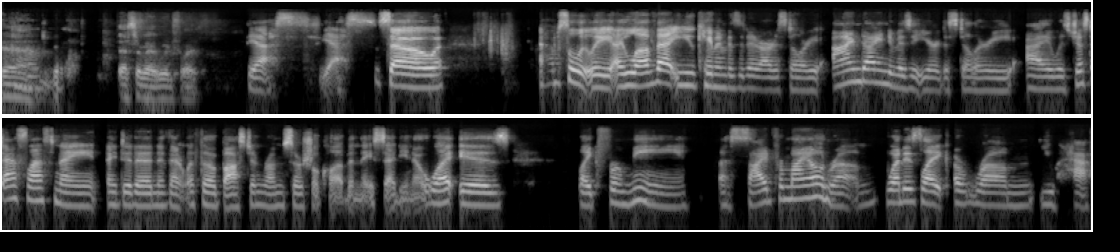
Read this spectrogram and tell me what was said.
yeah, Um, that's the right word for it. Yes, yes. So, absolutely. I love that you came and visited our distillery. I'm dying to visit your distillery. I was just asked last night, I did an event with the Boston Rum Social Club, and they said, you know, what is like for me, aside from my own rum, what is like a rum you have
